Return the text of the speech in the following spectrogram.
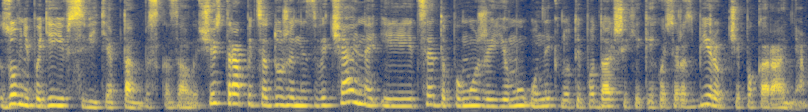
зовні події в світі, я б так би сказала. Щось трапиться дуже незвичайне, і це допоможе йому уникнути подальших якихось розбірок чи покарання.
